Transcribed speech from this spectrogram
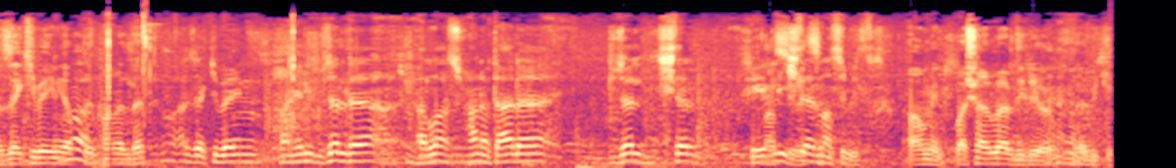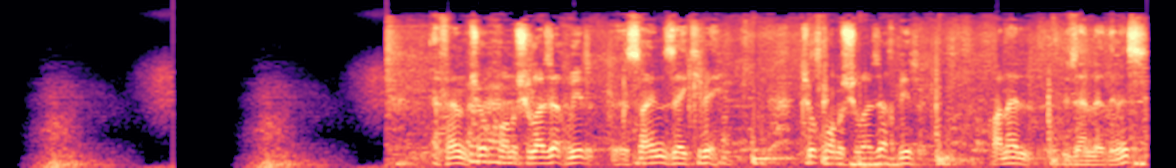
Zeki Bey'in yaptığı panelden Zeki Bey'in paneli güzel de Allah subhanehu teala güzel işler, hayırlı Nasip işler etsin. nasip etsin. amin. Başarılar diliyorum. Efendim çok konuşulacak bir e, Sayın Zeki Bey. Çok konuşulacak bir panel düzenlediniz.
